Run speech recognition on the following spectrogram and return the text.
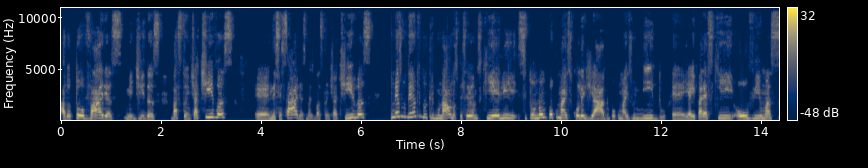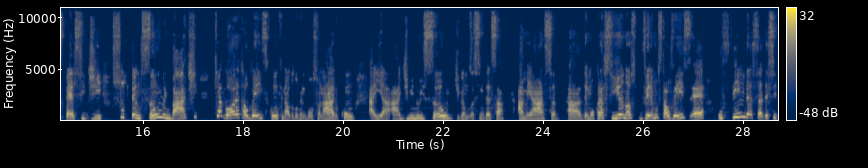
adotou várias medidas bastante ativas, é, necessárias, mas bastante ativas. Mesmo dentro do tribunal, nós percebemos que ele se tornou um pouco mais colegiado, um pouco mais unido, é, e aí parece que houve uma espécie de suspensão no embate que agora, talvez, com o final do governo Bolsonaro, com aí a, a diminuição, digamos assim, dessa ameaça à democracia, nós vemos talvez é o fim dessa, desse,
